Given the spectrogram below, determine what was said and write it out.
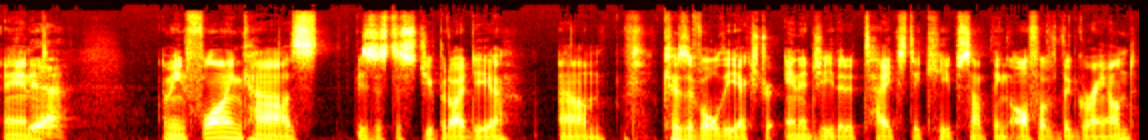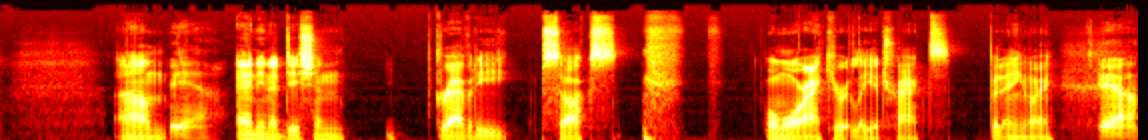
And Yeah, I mean, flying cars is just a stupid idea um, because of all the extra energy that it takes to keep something off of the ground. Um, yeah, And in addition, gravity sucks, or more accurately, attracts. But anyway, Yeah.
